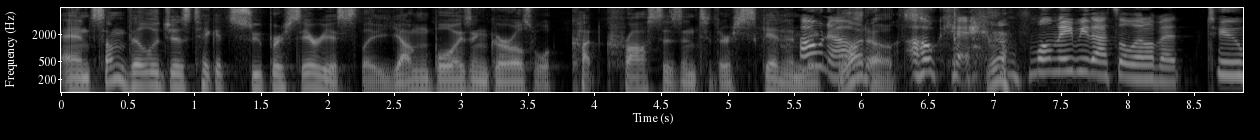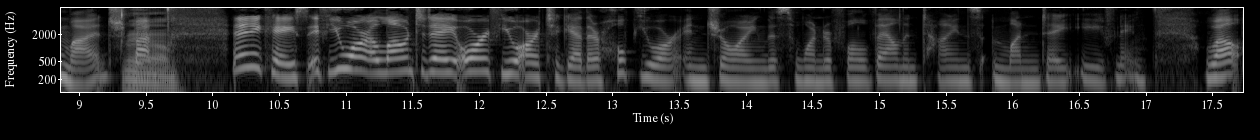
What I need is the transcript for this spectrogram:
And some villages take it super seriously. Young boys and girls will cut crosses into their skin and Oh, make no. blood oaths. Okay. well, maybe that's a little bit too much. But Yeah. in any case, if you are alone today or if you are together, hope you are enjoying this wonderful Valentine's Monday evening. Well,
